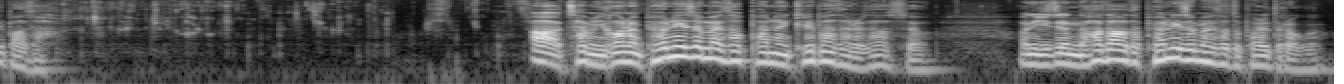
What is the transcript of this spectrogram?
킬바사. 아, 참 이거는 편의점에서 파는 킬바사를 사왔어요. 아니 이젠 하다 하다 편의점에서도 팔더라고요.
